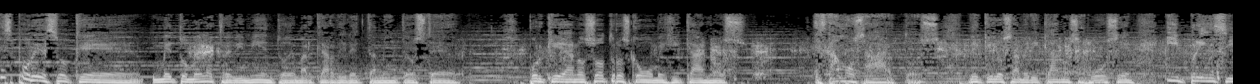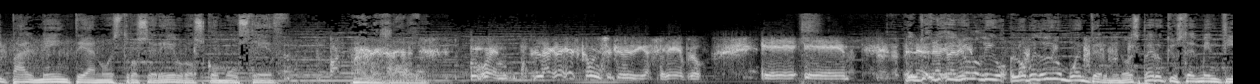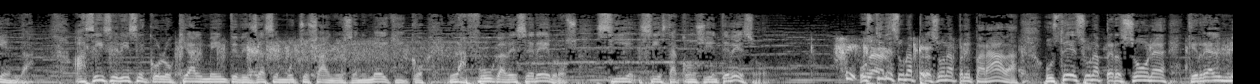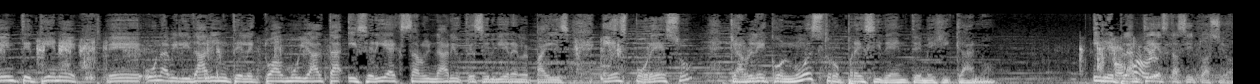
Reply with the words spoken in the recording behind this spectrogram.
Es por eso que me tomé el atrevimiento de marcar directamente a usted, porque a nosotros como mexicanos Estamos hartos de que los americanos abusen y principalmente a nuestros cerebros como usted. Bueno, le agradezco mucho que me diga cerebro. Eh, eh, Yo, le- le yo- yo agradezco- lo digo, lo digo en buen término, espero que usted me entienda. Así se dice coloquialmente desde hace muchos años en México, la fuga de cerebros. Sí, sí está consciente de eso. Sí, Usted claro. es una persona preparada, usted es una persona que realmente tiene eh, una habilidad intelectual muy alta y sería extraordinario que sirviera en el país. Es por eso que hablé con nuestro presidente mexicano y le planteé esta situación.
